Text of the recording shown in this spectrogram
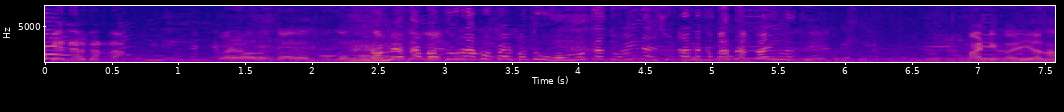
સ્કેનર કરી નાખો. તમે તો બધું રાખો ભાઈ બધું હોવું તો જોઈ ને. સૂટા ને બાધા કઈ નથી. માંડી વાળી હાલો.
